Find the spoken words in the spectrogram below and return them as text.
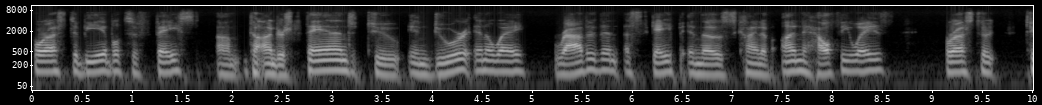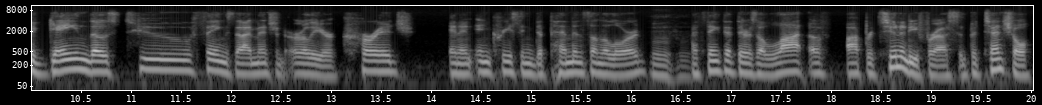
for us to be able to face, um, to understand, to endure in a way rather than escape in those kind of unhealthy ways. For us to to gain those two things that I mentioned earlier, courage and an increasing dependence on the Lord. Mm-hmm. I think that there's a lot of opportunity for us and potential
